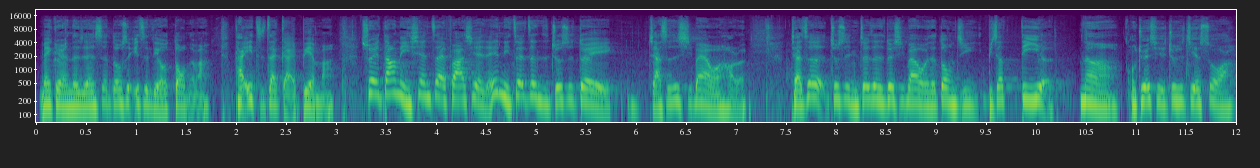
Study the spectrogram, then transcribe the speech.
每个人的人生都是一直流动的嘛，他一直在改变嘛。所以当你现在发现，哎，你这阵子就是对，假设是西班牙文好了，假设就是你这阵子对西班牙文的动机比较低了，那我觉得其实就是接受啊，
